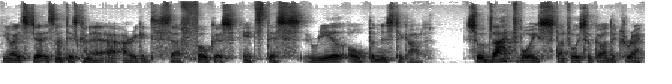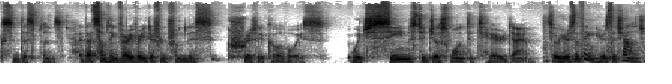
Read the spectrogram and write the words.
You know, it's just, it's not this kind of uh, arrogant self focus. It's this real openness to God so that voice, that voice of God that corrects and disciplines, that's something very, very different from this critical voice, which seems to just want to tear down. So here's the thing, here's the challenge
